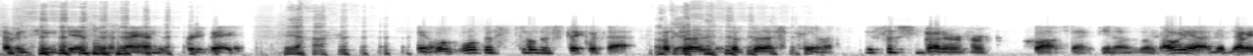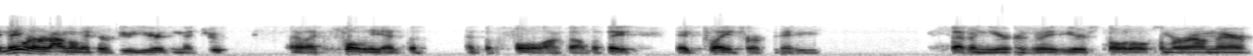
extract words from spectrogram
17 kids in a band is pretty big. Yeah. Know, we'll, we'll just we'll just stick with that. Okay. But the but the you know it's just better for sake. You know, like oh yeah. I mean, they were around only for a few years, and they drew uh, like fully as the as the full ensemble. But they they played for maybe seven years or eight years total, somewhere around there.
